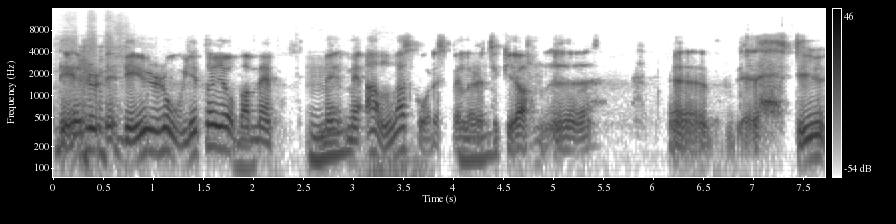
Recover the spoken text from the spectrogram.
det, är, det är ju roligt att jobba med, mm. med, med alla skådespelare mm. tycker jag. Eh, eh, det är ju,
